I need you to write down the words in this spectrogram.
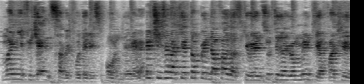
magnificenza per poter rispondere? E ci sarà chi è troppo indaffato a scrivere insulti dai commenti e a farci dei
